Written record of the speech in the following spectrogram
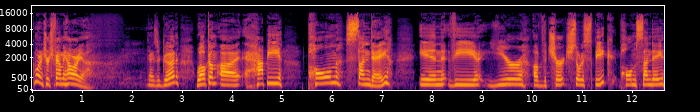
Good morning, church family. How are you? You guys are good. Welcome. Uh, happy Palm Sunday in the year of the church, so to speak. Palm Sunday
